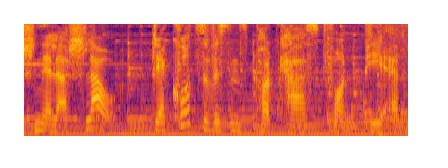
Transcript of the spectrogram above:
Schneller Schlau, der kurze Wissenspodcast von PM.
